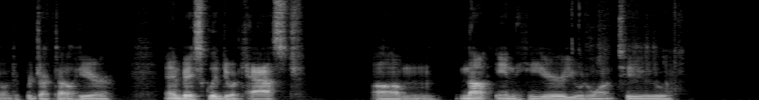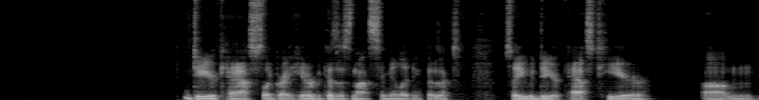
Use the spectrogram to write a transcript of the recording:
go into projectile here and basically do a cast. Um, not in here, you would want to do your cast like right here because it's not simulating physics. So you would do your cast here um,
